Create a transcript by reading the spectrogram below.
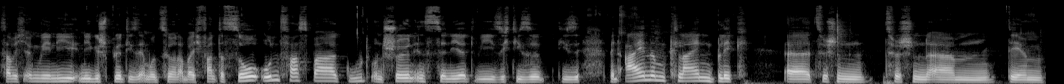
Das habe ich irgendwie nie, nie gespürt, diese Emotion. Aber ich fand das so unfassbar gut und schön inszeniert, wie sich diese, diese mit einem kleinen Blick äh, zwischen, zwischen ähm, dem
